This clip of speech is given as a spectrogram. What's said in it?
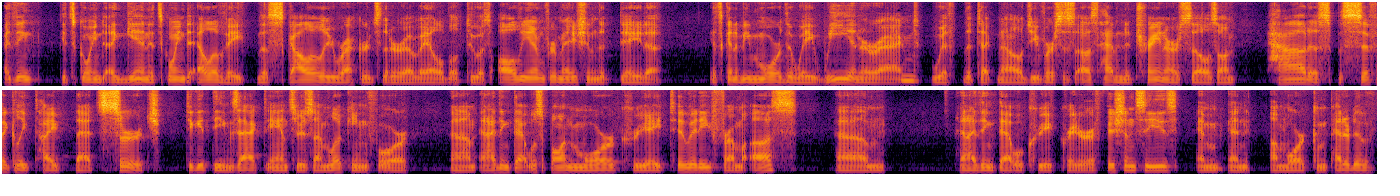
I think it's going to, again, it's going to elevate the scholarly records that are available to us, all the information, the data it's going to be more the way we interact mm. with the technology versus us having to train ourselves on how to specifically type that search to get the exact answers I'm looking for. Um, and I think that will spawn more creativity from us. Um, and I think that will create greater efficiencies and, and a more competitive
